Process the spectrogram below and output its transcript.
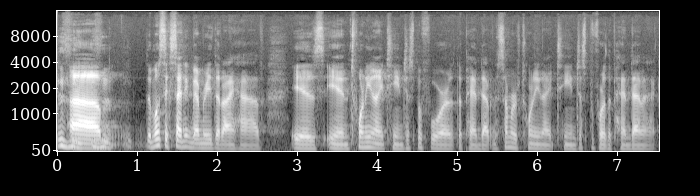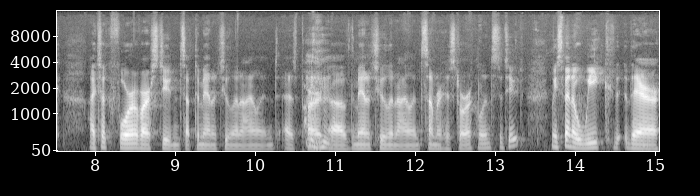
Mm-hmm, um, mm-hmm. the most exciting memory that I have is in 2019, just before the pandemic, the summer of 2019, just before the pandemic. I took four of our students up to Manitoulin Island as part mm-hmm. of the Manitoulin Island Summer Historical Institute. We spent a week there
